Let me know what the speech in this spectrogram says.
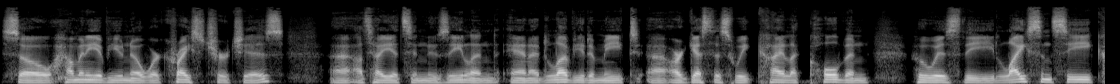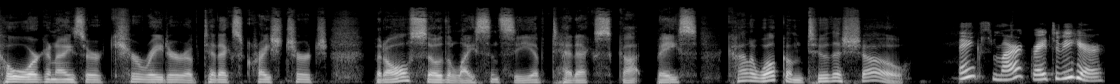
So how many of you know where Christchurch is? Uh, I'll tell you it's in New Zealand and I'd love you to meet uh, our guest this week, Kaila Colbin, who is the licensee, co-organizer, curator of TEDx Christchurch, but also the licensee of TEDx Scott Base Kaila, welcome to the show. Thanks, Mark. Great to be here.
